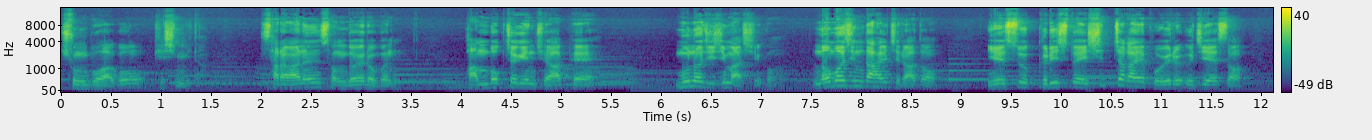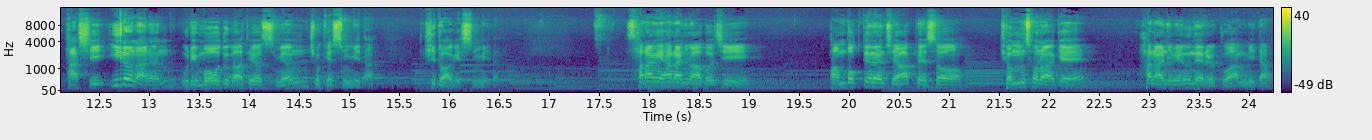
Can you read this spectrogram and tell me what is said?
중보하고 계십니다. 사랑하는 성도 여러분, 반복적인 죄 앞에 무너지지 마시고 넘어진다 할지라도 예수 그리스도의 십자가의 보혈을 의지해서 다시 일어나는 우리 모두가 되었으면 좋겠습니다. 기도하겠습니다. 사랑의 하나님 아버지, 반복되는 죄 앞에서 겸손하게 하나님의 은혜를 구합니다.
